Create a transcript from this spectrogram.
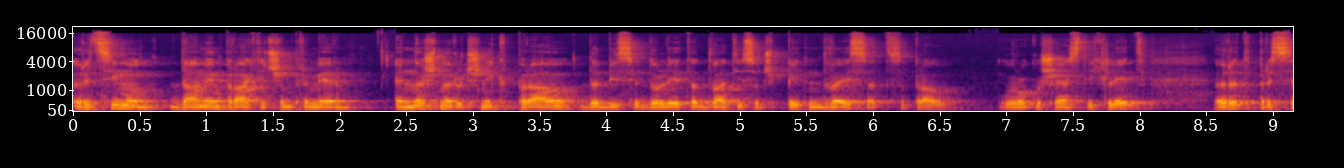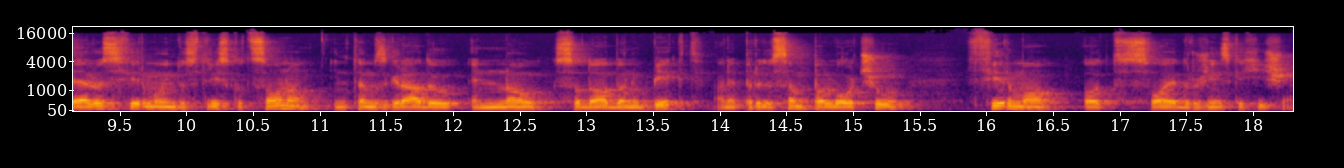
Recimo, da imam praktičen primer. Naš naročnik pravi, da bi se do leta 2025, se pravi v roku šestih let, rad preselil s firmo v industrijsko cono in tam zgradil en nov sodoben objekt, a ne predvsem pa ločil firmo od svoje družinske hiše.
